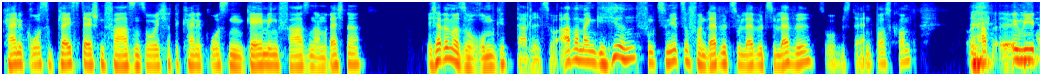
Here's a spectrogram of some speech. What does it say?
keine große Playstation-Phasen so, ich hatte keine großen Gaming-Phasen am Rechner. Ich habe immer so rumgedaddelt so. Aber mein Gehirn funktioniert so von Level zu Level zu Level, so bis der Endboss kommt. Und habe irgendwie,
